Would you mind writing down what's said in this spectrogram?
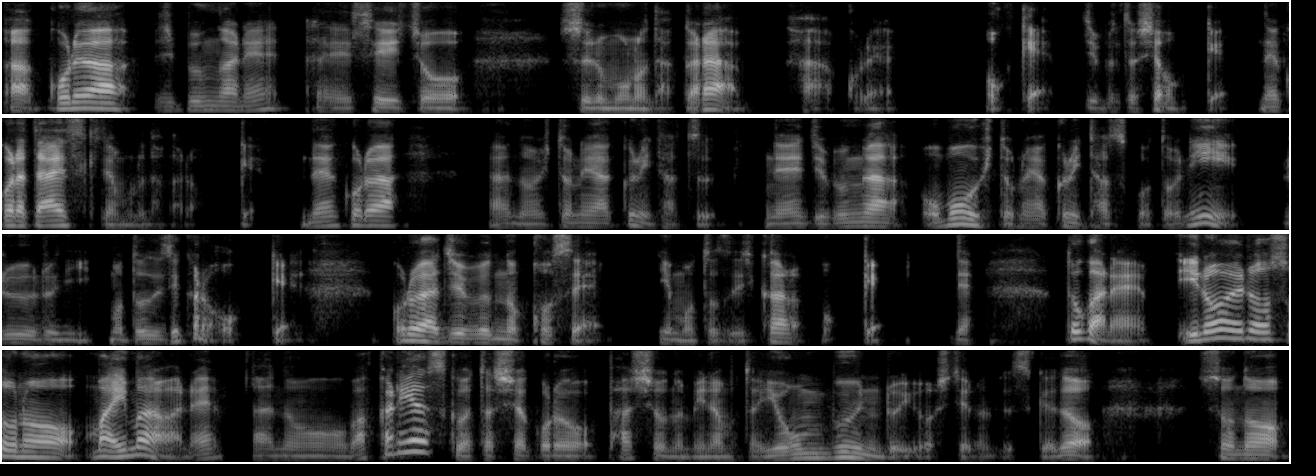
あ、これは自分がね、えー成長するものだから、あ、これ、OK。自分としては OK。ね、これは大好きなものだから OK。ね、これは、あの、人の役に立つ。ね、自分が思う人の役に立つことに、ルールに基づいてから OK。これは自分の個性に基づいてから OK。で、とかね、いろいろその、まあ今はね、あの、わかりやすく私はこれをパッションの源は4分類をしてるんですけど、その、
